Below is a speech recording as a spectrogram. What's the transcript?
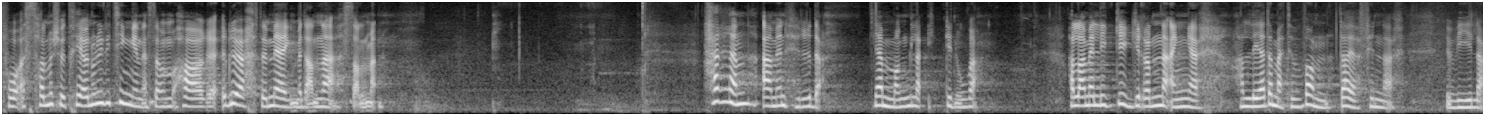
på Salme 23 og noen av de tingene som har rørt meg med denne salmen. Herren er min hyrde, jeg mangler ikke noe. Han lar meg ligge i grønne enger, han leder meg til vann der jeg finner hvile.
